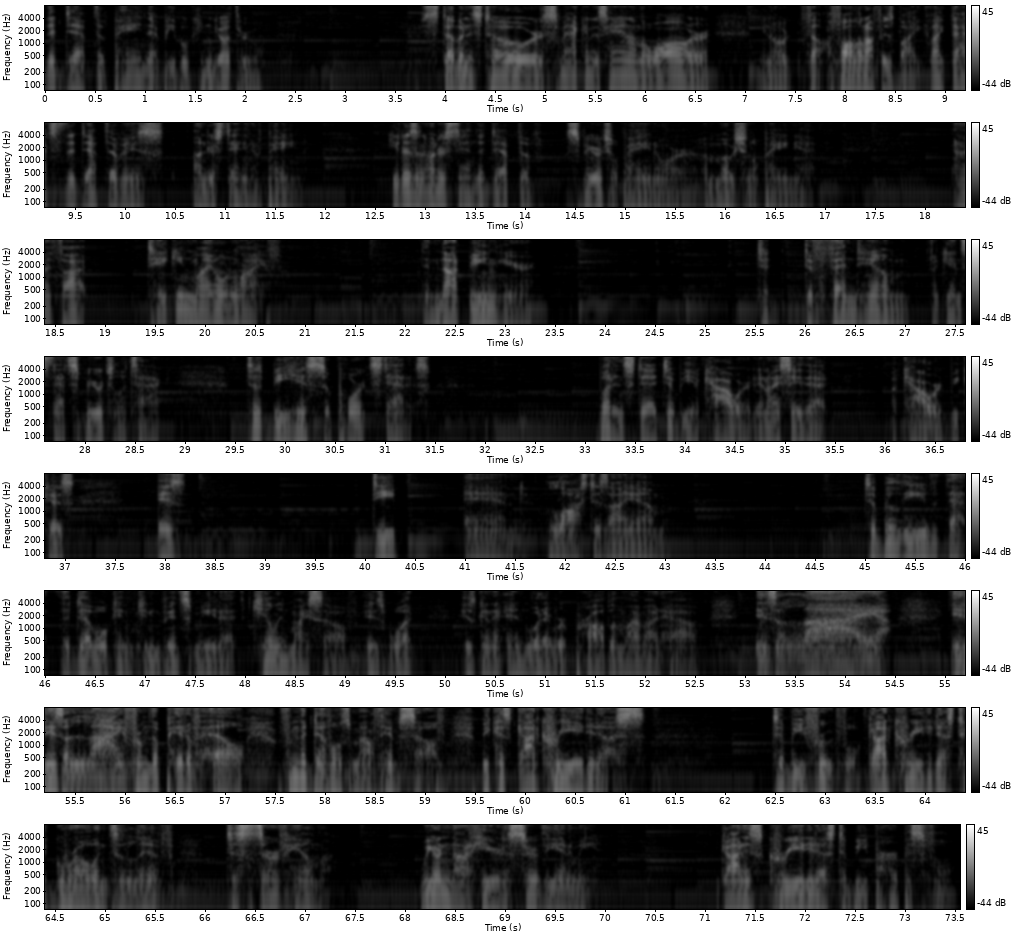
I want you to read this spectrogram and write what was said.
the depth of pain that people can go through. Stubbing his toe or smacking his hand on the wall or, you know, falling off his bike. Like, that's the depth of his understanding of pain. He doesn't understand the depth of spiritual pain or emotional pain yet. And I thought, taking my own life and not being here to defend him against that spiritual attack, to be his support status, but instead to be a coward. And I say that a coward because as deep and lost as I am, to believe that the devil can convince me that killing myself is what is going to end whatever problem I might have is a lie. It is a lie from the pit of hell, from the devil's mouth himself, because God created us to be fruitful. God created us to grow and to live, to serve Him. We are not here to serve the enemy. God has created us to be purposeful.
